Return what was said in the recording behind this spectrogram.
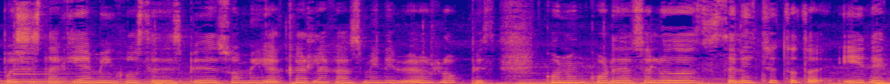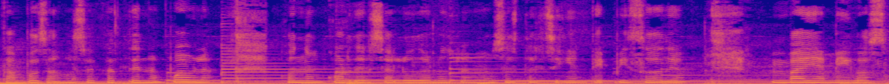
Pues hasta aquí amigos, se despide su amiga Carla Jazmín Iberos López con un cordial saludo desde el Instituto y de Campo San José Catena Puebla. Con un cordial saludo nos vemos hasta el siguiente episodio. Bye amigos,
